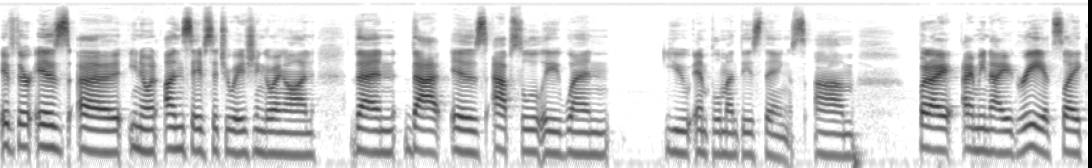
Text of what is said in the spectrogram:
If there is a, you know, an unsafe situation going on, then that is absolutely when you implement these things. Um, but I, I mean, I agree. It's like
